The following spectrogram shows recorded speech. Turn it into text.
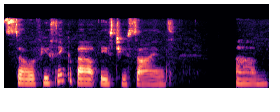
So if you think about these two signs, um,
